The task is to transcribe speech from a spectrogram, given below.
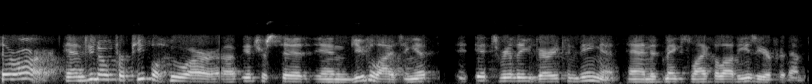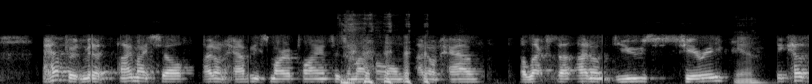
There are. And, you know, for people who are uh, interested in utilizing it, it's really very convenient and it makes life a lot easier for them. I have to admit, I myself, I don't have any smart appliances in my home. I don't have Alexa. I don't use Siri. Yeah. Because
